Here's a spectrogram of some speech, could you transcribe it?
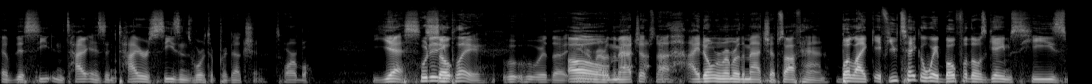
of this se- entire his entire season's worth of production. it's horrible. Yes. Who did so, he play? Who, who were the? Oh, remember the ma- matchups? uh, I don't remember the matchups offhand. But like, if you take away both of those games, he's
